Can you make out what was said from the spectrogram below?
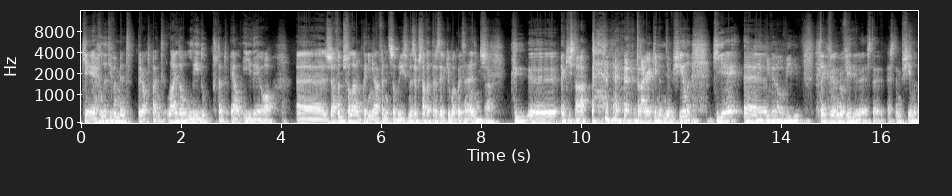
que é relativamente preocupante. Lido, Lido, portanto, L-I-D-O. Uh, já vamos falar um bocadinho à frente sobre isso, mas eu gostava de trazer aqui uma coisa antes, que uh, aqui está, trago aqui na minha mochila, que é... Uh, tem que ver ao vídeo. Tem que ver no vídeo esta, esta mochila,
